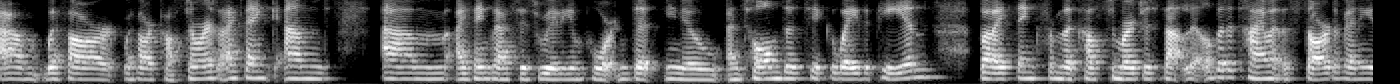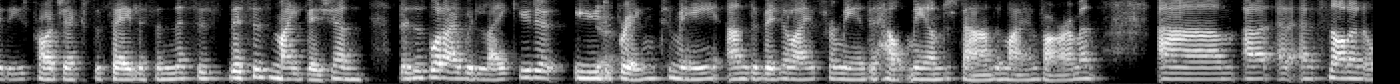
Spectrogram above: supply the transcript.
um with our with our customers, I think. And um I think that's just really important that, you know, and Tom does take away the pain, but I think from the customer, just that little bit of time at the start of any of these projects to say, listen, this is this is my vision. This is what I would like you to you to bring to me and to visualize for me and to help me understand in my environment. Um and, and, and it's not an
